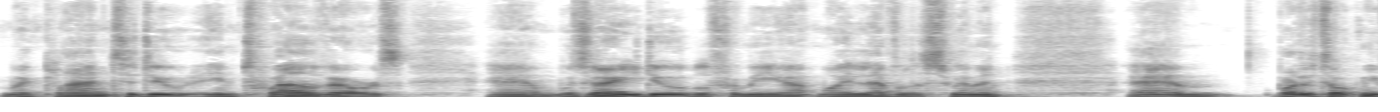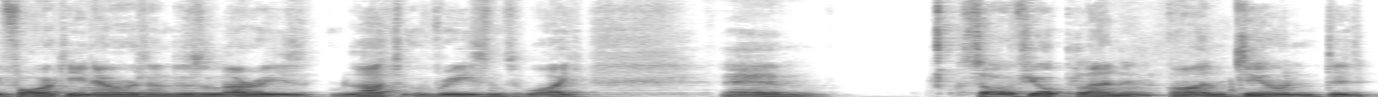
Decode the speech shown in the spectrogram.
my plan to do in 12 hours um, was very doable for me at my level of swimming. Um, but it took me 14 hours, and there's a lot of, lot of reasons why. Um, so if you're planning on doing the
